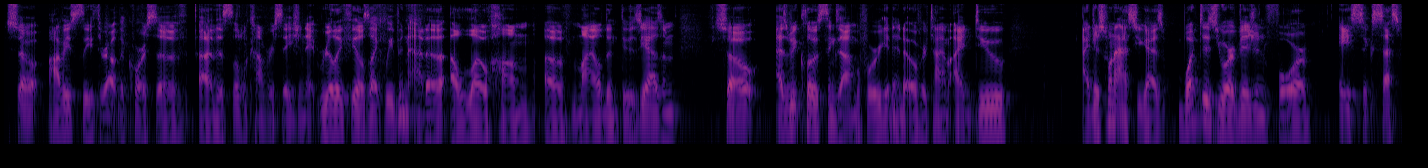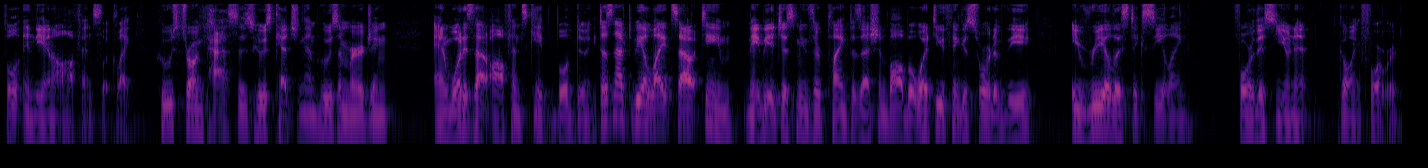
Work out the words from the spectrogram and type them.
So obviously, throughout the course of uh, this little conversation, it really feels like we've been at a, a low hum of mild enthusiasm. So as we close things out before we get into overtime, I do, I just want to ask you guys, what does your vision for a successful Indiana offense look like? Who's throwing passes? Who's catching them? Who's emerging? And what is that offense capable of doing? It doesn't have to be a lights out team. Maybe it just means they're playing possession ball. But what do you think is sort of the a realistic ceiling for this unit going forward?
